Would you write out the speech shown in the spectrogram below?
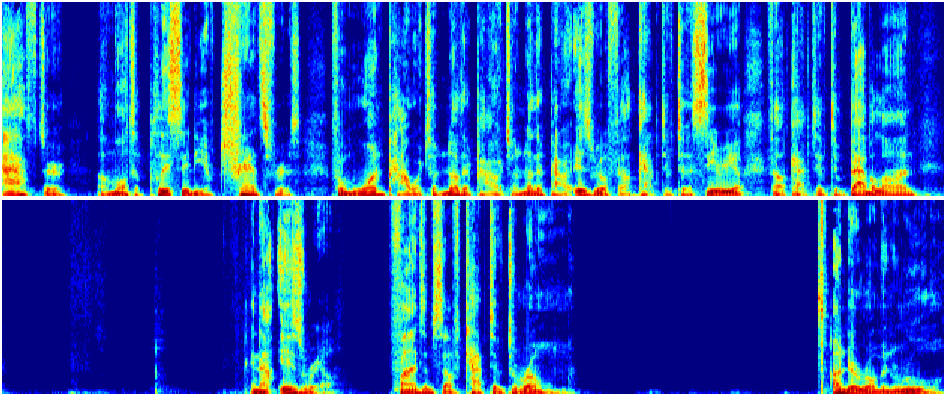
after a multiplicity of transfers from one power to another power to another power, Israel fell captive to Assyria, fell captive to Babylon. And now Israel finds himself captive to Rome under Roman rule.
